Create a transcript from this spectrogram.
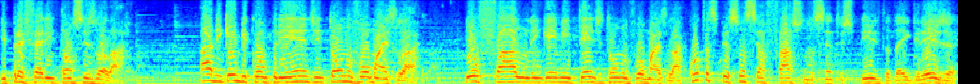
e preferem então se isolar. Ah, ninguém me compreende, então não vou mais lá. Eu falo, ninguém me entende, então não vou mais lá. Quantas pessoas se afastam do centro espírita, da igreja,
